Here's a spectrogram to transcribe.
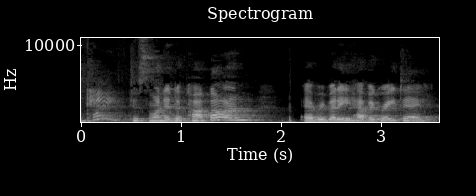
Okay, just wanted to pop on. Everybody have a great day.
